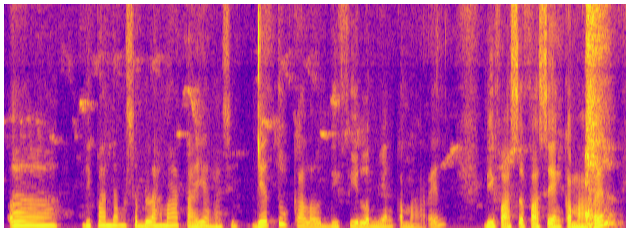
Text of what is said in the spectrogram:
eh dipandang sebelah mata ya nggak sih dia tuh kalau di film yang kemarin di fase-fase yang kemarin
